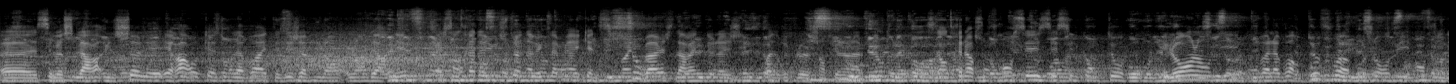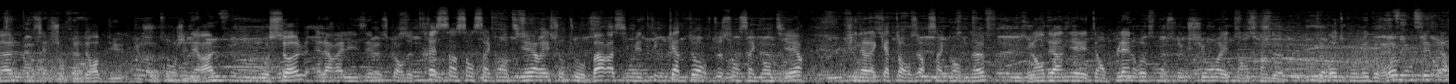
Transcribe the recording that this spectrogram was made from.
Euh, c'est une seule et, rare occasion de la voir, elle était déjà venue l'an dernier à Houston avec l'américaine Simone Biles, la reine de la gym, quadruple championne olympique. Les entraîneurs sont français, Cécile Campto et Laurent Landy. On va la voir deux fois aujourd'hui en finale, l'ancienne championne d'Europe du, concours général. Au sol, elle a réalisé le score de 13 550 hier et surtout au bar asymétrique 14 250 hier, finale à 14h59. L'an dernier, elle était en pleine reconstruction, elle était en train de, retrouver, de remonter vers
